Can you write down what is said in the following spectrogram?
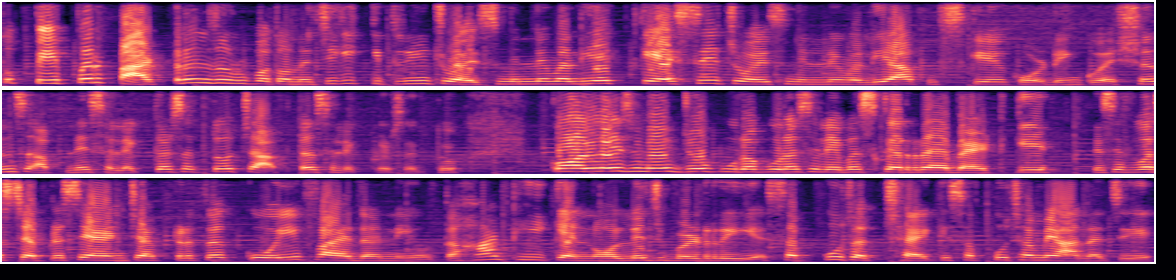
तो पेपर पैटर्न ज़रूर पता होना चाहिए कि कितनी चॉइस मिलने वाली है, कैसे चॉइस मिलने वाली है, आप उसके अकॉर्डिंग क्वेश्चन अपने सेलेक्ट कर सकते हो चैप्टर सेलेक्ट कर सकते हो। कॉलेज में जो पूरा पूरा सिलेबस कर रहा है बैठ के, जैसे फ़र्स्ट चैप्टर से एंड चैप्टर तक, कोई फ़ायदा नहीं होता। हाँ ठीक है नॉलेज बढ़ रही है, सब कुछ अच्छा है कि सब कुछ हमें आना चाहिए।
